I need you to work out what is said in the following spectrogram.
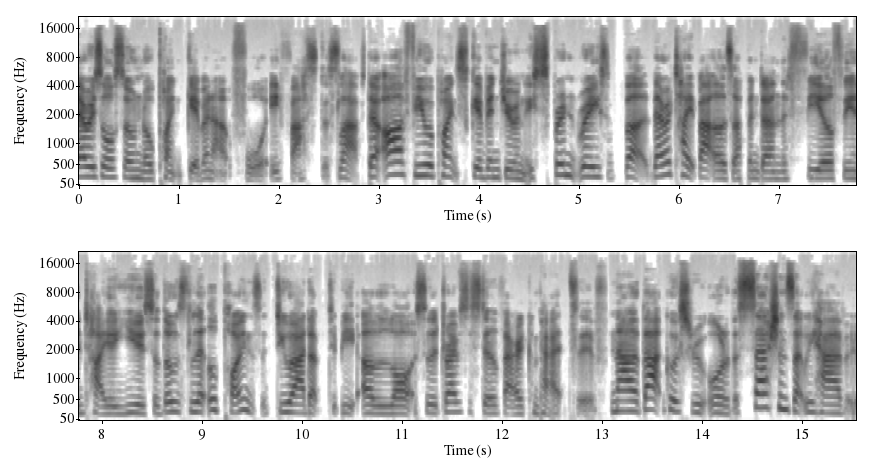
There is also no point given out for a faster lap. There are fewer points given during a sprint race, but there are tight battles up and down the field for the entire year, so those little points do add up to be a lot, so the drivers are still very competitive. Now, that goes through all of the sessions that we have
